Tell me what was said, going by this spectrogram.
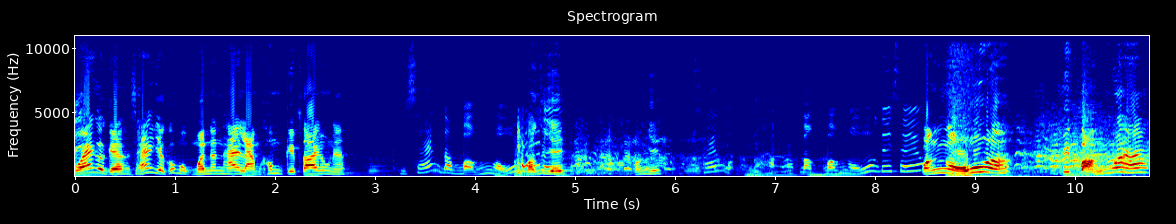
Quán coi kìa sáng giờ có một mình anh hai làm không kịp tay luôn nè. Thì sáng tao bận ngủ bận cái gì? Bận gì? Sáng bận, bận, bận ngủ tí xíu. Bận ngủ hả? Biết bận quá hả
